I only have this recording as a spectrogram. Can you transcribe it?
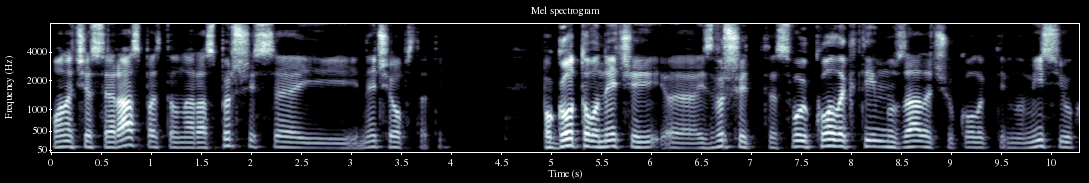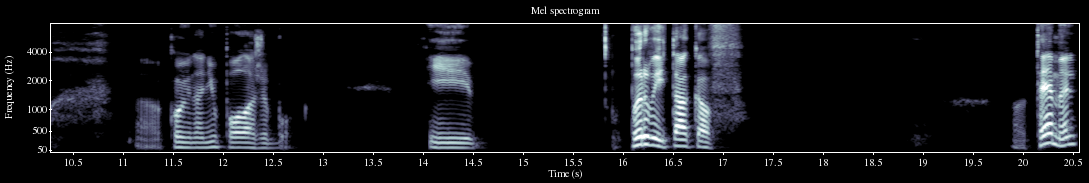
ona će se raspasti, ona rasprši se i neće opstati. Pogotovo neće izvršiti svoju kolektivnu zadaću, kolektivnu misiju koju na nju polaže Bog. I prvi takav temelj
